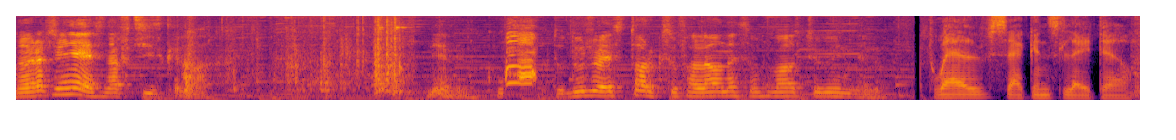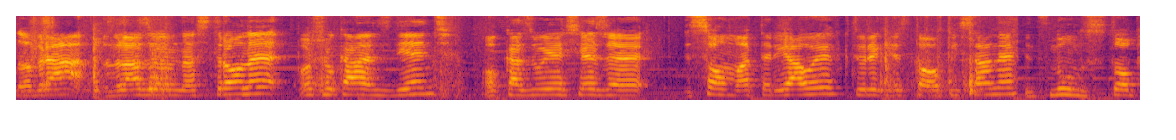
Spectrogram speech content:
No raczej nie jest na wcisk chyba. Nie wiem, Tu dużo jest torksów, ale one są chyba od czego innego. 12 seconds later. Dobra, wlazłem na stronę, poszukałem zdjęć. Okazuje się, że są materiały, w których jest to opisane, więc non-stop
